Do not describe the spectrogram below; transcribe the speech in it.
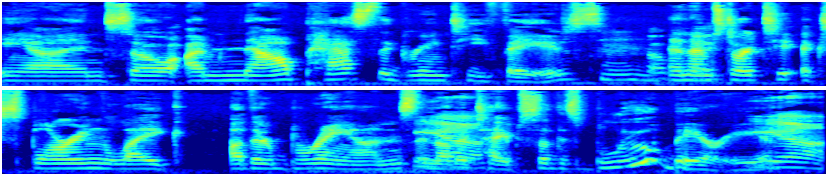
And so I'm now past the green tea phase. Mm. And I'm Okay. start to exploring like other brands and other types. So this blueberry, Yeah,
